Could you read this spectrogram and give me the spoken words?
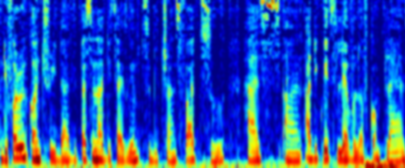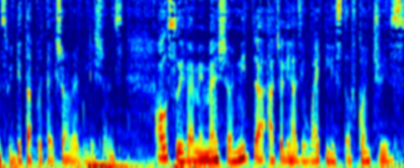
the foreign country that the personal data is going to be transferred to has an adequate level of compliance with data protection regulations. Also, if I may mention, NITDA actually has a white list of countries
